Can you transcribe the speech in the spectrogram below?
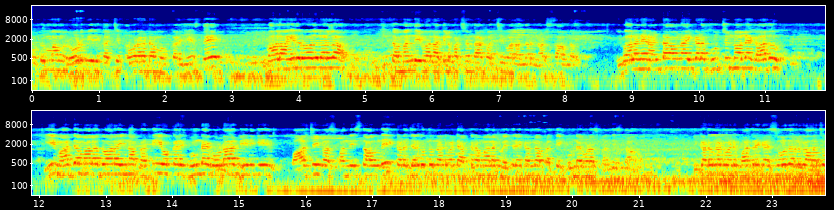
కుటుంబం రోడ్డు మీదకి వచ్చి పోరాటం ఒక్కరు చేస్తే వాళ్ళ ఐదు రోజులల్లో ఇంతమంది వాళ్ళ అఖిలపక్షం దాకా వచ్చి వాళ్ళందరూ నడుస్తూ ఉన్నారు. ఇవాళ నేను అంటా ఉన్నా ఇక్కడ కూర్చున్నోళ్ళే కాదు. ఈ మాధ్యమాల ద్వారా ఇన్న ప్రతి ఒక్కరి గుండె కూడా దీనికి పాజిటివ్గా స్పందిస్తూ ఉంది. ఇక్కడ జరుగుతున్నటువంటి అక్రమాలకు వ్యతిరేకంగా ప్రతి గుండె కూడా స్పందిస్తూ ఉంది. ఇక్కడ ఉన్నటువంటి పత్రిక సోదరులు కావచ్చు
